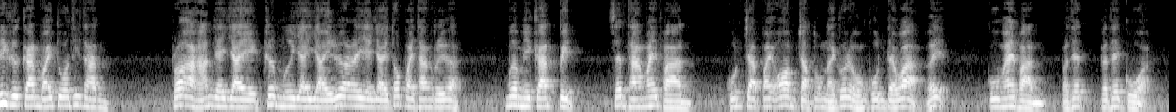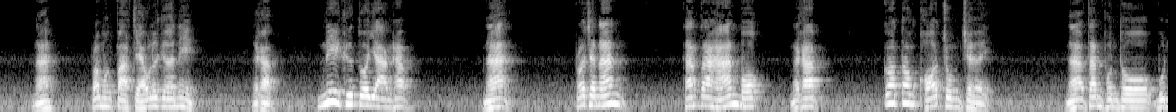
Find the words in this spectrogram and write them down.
นี่คือการไหวตัวที่ทัน เพราะอาหารใหญ่ ๆ เครื่องมือใหญ่ๆหรืออะไรใหญ่ ๆ ต้องไปทางเรือ เมื่อมีการปิดเส้นทางไม่ผ่าน คุณจะไปอ้อมจากตรงไหนก็เรื่องของคุณ แต่ว่า เฮ้ย กูไม่ให้ผ่านประเทศประเทศกูนะ เพราะมึงปากแจ๋วเหลือเกินนี่นะครับ นี่คือตัวอย่างครับนะ เพราะฉะนั้นทางทหารบกนะครับ ก็ต้องขอชมเชยนะท่านพลโทบุญ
